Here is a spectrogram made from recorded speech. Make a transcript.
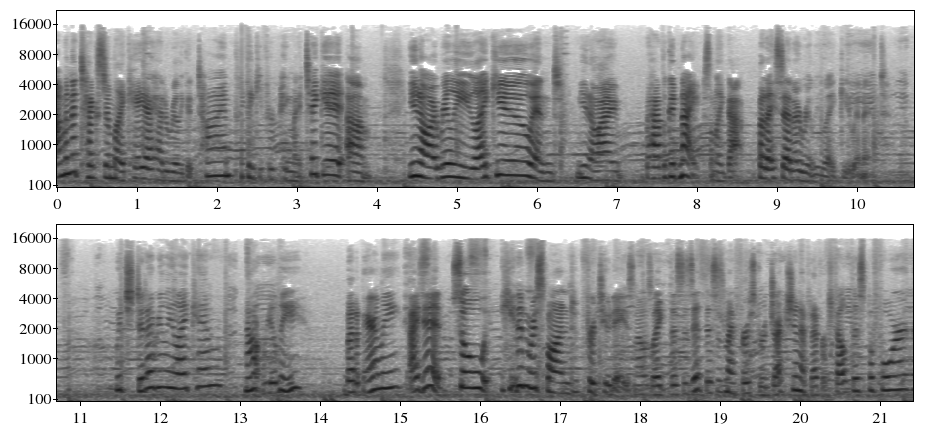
I'm gonna text him like, hey, I had a really good time. Thank you for paying my ticket. Um, you know, I really like you and, you know, I have a good night, something like that. But I said I really like you in it. Which, did I really like him? Not really. But apparently I did. So he didn't respond for two days and I was like, this is it. This is my first rejection. I've never felt this before.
